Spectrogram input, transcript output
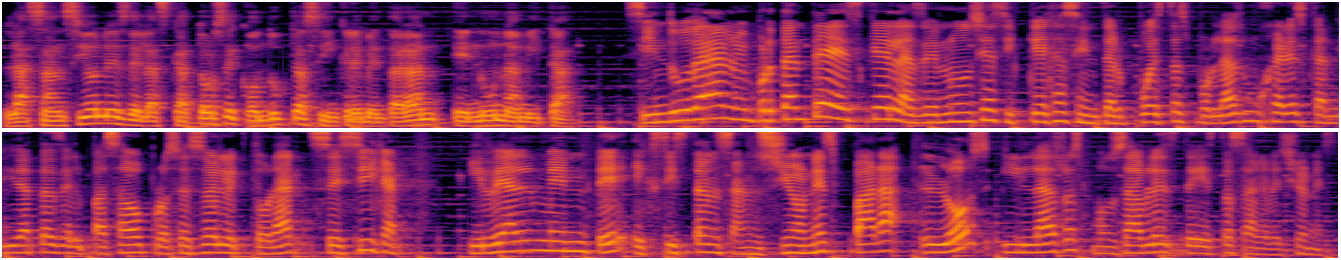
las sanciones de las 14 conductas se incrementarán en una mitad. Sin duda, lo importante es que las denuncias y quejas interpuestas por las mujeres candidatas del pasado proceso electoral se sigan y realmente existan sanciones para los y las responsables de estas agresiones.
